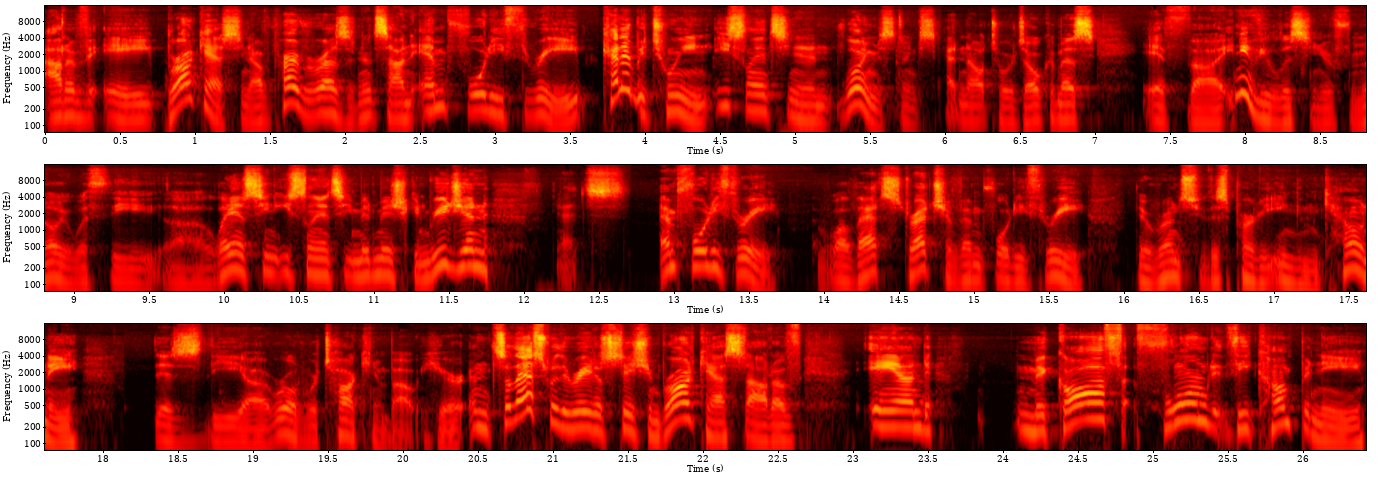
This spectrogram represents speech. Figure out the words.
out of a broadcasting of private residence on M43, kind of between East Lansing and Williamston, heading out towards Okemos. If uh, any of you listening are familiar with the uh, Lansing, East Lansing, Mid Michigan region, that's M43. Well, that stretch of M43 that runs through this part of Ingham County is the uh, road we're talking about here. And so that's where the radio station broadcasts out of. And McGoff formed the company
